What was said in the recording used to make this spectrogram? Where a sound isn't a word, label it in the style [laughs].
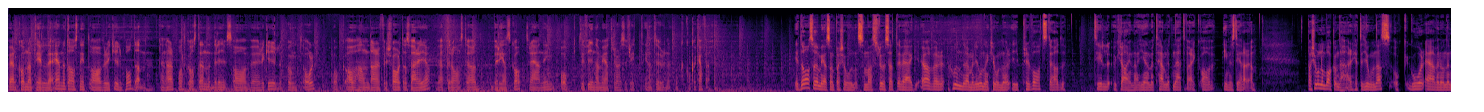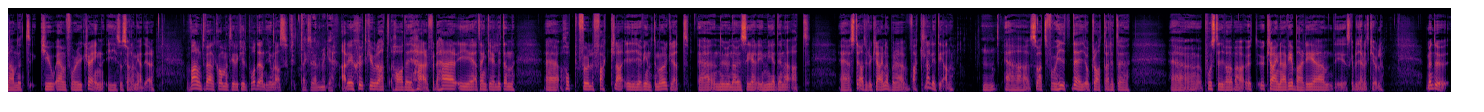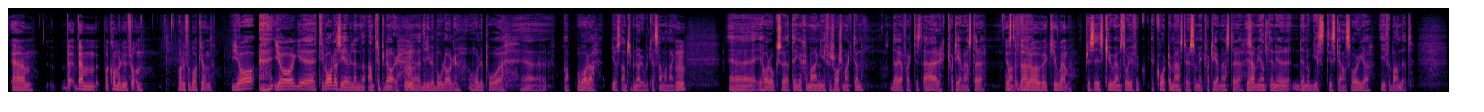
välkomna till ännu ett avsnitt av Rekylpodden. Den här podcasten drivs av rekyl.org och avhandlar försvaret av Sverige, veteranstöd, beredskap, träning och det fina med att röra sig fritt i naturen och koka kaffe. Idag så är jag med oss en person som har slussat iväg över 100 miljoner kronor i privat stöd till Ukraina genom ett hemligt nätverk av investerare. Personen bakom det här heter Jonas och går även under namnet QM for Ukraine i sociala medier. Varmt välkommen till Rekylpodden Jonas. Tack så väldigt mycket. Ja, det är sjukt kul att ha dig här för det här är, jag tänker, en liten eh, hoppfull fackla i vintermörkret. Eh, nu när vi ser i medierna att eh, stöd till Ukraina börjar vackla lite grann. Mm. Eh, så att få hit dig och prata lite eh, positiva Ukraina-vibbar, det, det ska bli jävligt kul. Men du, eh, vem, var kommer du ifrån? Vad har du för bakgrund? Ja, [clears throat] jag eh, till vardags är jag väl en entreprenör. Mm. Jag driver bolag och håller på eh, ja, att vara just entreprenör i olika sammanhang. Mm. Eh, jag har också ett engagemang i Försvarsmakten där jag faktiskt är kvartermästare. Just det, därav QM. Precis, QM står ju för Quartermaster som är kvartermästare, ja. som egentligen är den logistiska ansvariga i förbandet.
